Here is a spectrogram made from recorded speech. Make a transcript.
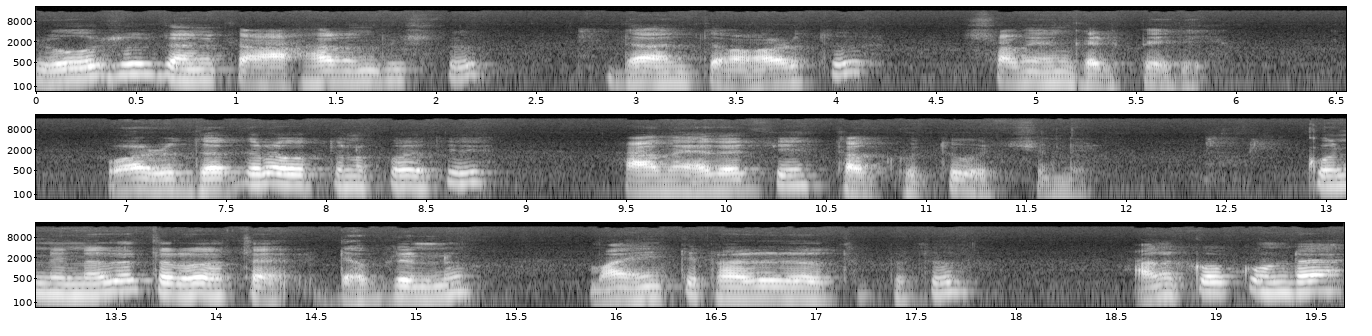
రోజు దానికి ఆహారం తీస్తూ దానితో ఆడుతూ సమయం గడిపేది. వాడు దగ్గర అవుతున్న కొద్దీ ఆమె ఎలర్జీ తగ్గుతూ వచ్చింది. కొన్ని నెలల తర్వాత డబ్లిన్ను మా ఇంటి ప్రజలు అనుకోకుండా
